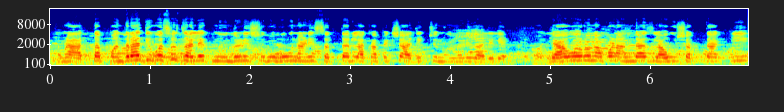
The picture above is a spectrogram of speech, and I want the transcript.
त्यामुळे आत्ता पंधरा दिवसच झालेत नोंदणी सुरू होऊन आणि सत्तर लाखापेक्षा अधिकची नोंदणी झालेली आहे. यावरून आपण अंदाज लावू शकता की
